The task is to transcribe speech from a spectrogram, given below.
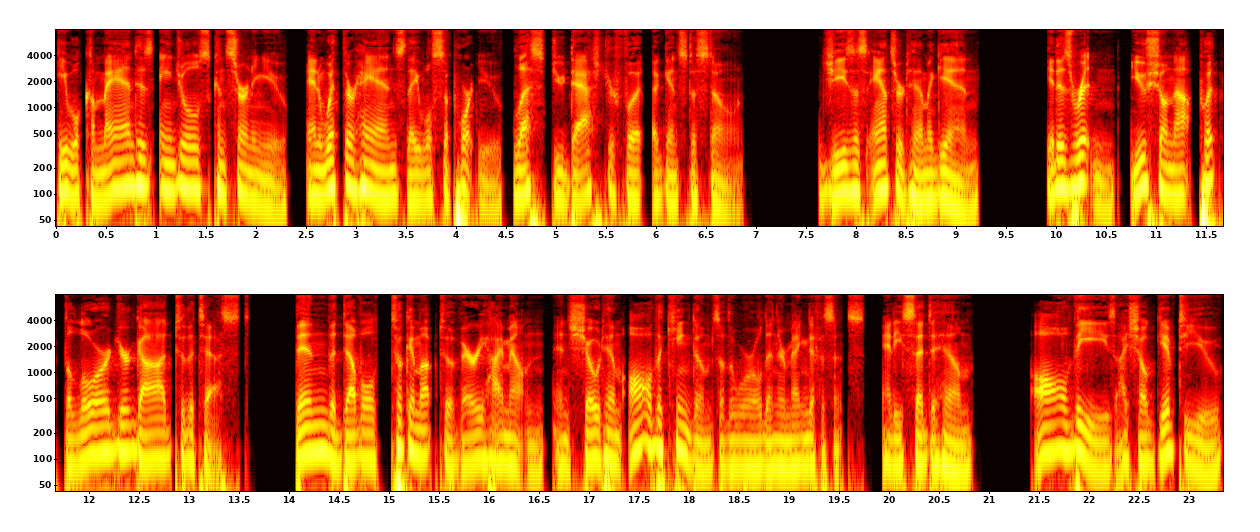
He will command His angels concerning you, and with their hands they will support you, lest you dash your foot against a stone. Jesus answered him again, It is written, You shall not put the Lord your God to the test. Then the devil took him up to a very high mountain, and showed him all the kingdoms of the world in their magnificence. And he said to him, All these I shall give to you,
